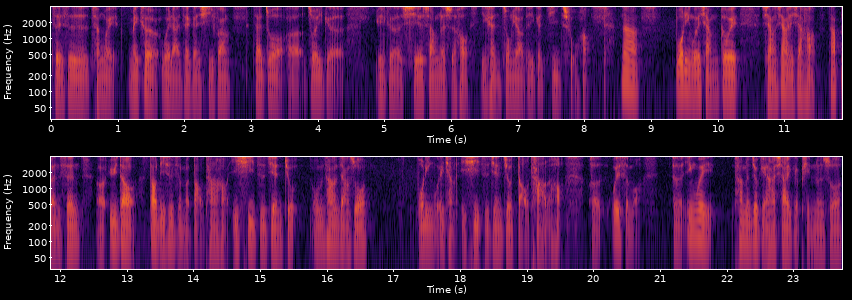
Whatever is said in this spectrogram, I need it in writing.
这也是成为梅克尔未来在跟西方在做呃做一个一个协商的时候一个很重要的一个基础哈。那柏林围墙，各位想象一下哈，它本身呃遇到到底是怎么倒塌哈？一夕之间就我们常常讲说柏林围墙一夕之间就倒塌了哈。呃，为什么？呃，因为。他们就给他下一个评论说：“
